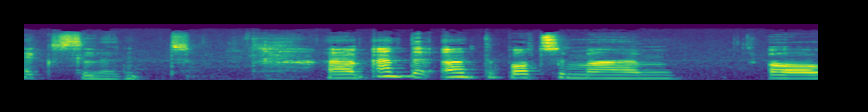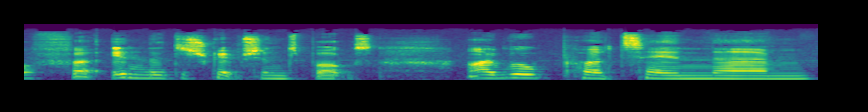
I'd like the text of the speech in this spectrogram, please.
Excellent. Um, at the at the bottom um, of uh, in the descriptions box, I will put in um,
